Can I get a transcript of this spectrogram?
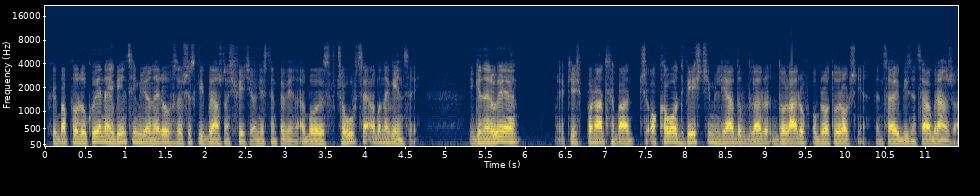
chyba produkuje najwięcej milionerów ze wszystkich branż na świecie, ale nie jestem pewien. Albo jest w czołówce, albo najwięcej. I generuje jakieś ponad chyba, czy około 200 miliardów dolar- dolarów obrotu rocznie. Ten cały biznes, cała branża.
